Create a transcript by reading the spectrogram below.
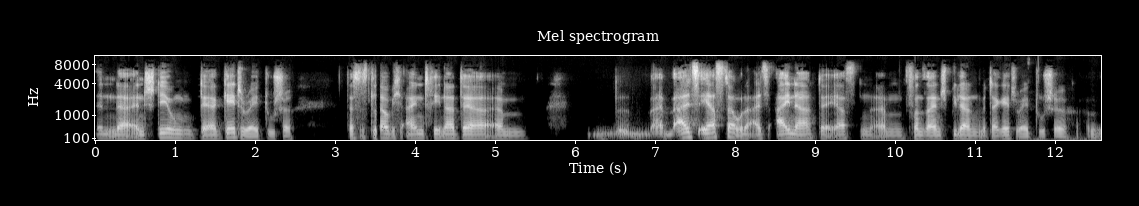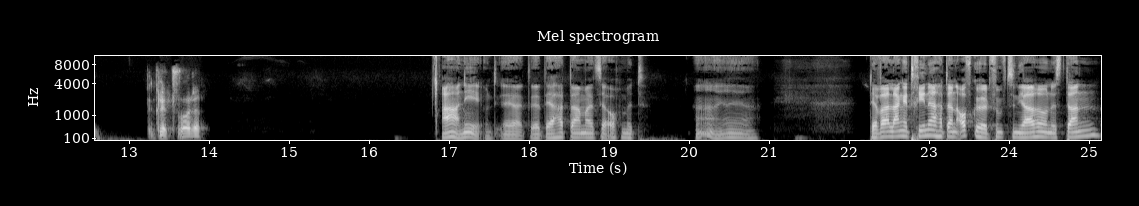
in der Entstehung der Gatorade-Dusche. Das ist, glaube ich, ein Trainer, der ähm, als erster oder als einer der ersten ähm, von seinen Spielern mit der Gatorade-Dusche ähm, beglückt wurde. Ah, nee, und äh, der, der hat damals ja auch mit. Ah, ja, ja. Der war lange Trainer, hat dann aufgehört, 15 Jahre, und ist dann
